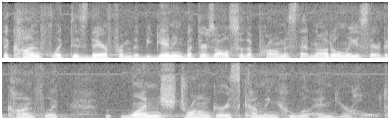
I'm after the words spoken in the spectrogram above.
The conflict is there from the beginning, but there's also the promise that not only is there the conflict, one stronger is coming who will end your hold.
